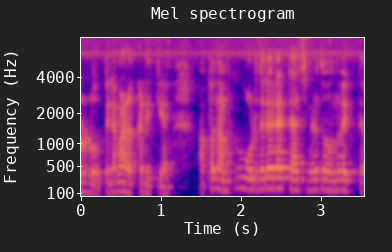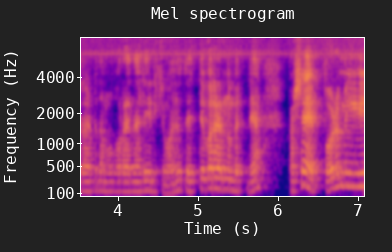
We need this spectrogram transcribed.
ഉള്ളൂ. പിന്നെ വഴക്കടിക്കുക അപ്പോൾ നമുക്ക് കൂടുതൽ ഒരു അറ്റാച്ച്മെന്റ് തോന്നുന്ന വ്യക്തികളായിട്ട് നമ്മൾ കുറേ നേരം ഇരിക്കും. അതിന് തെറ്റ് പറയാനൊന്നും പറ്റില്ല. പക്ഷേ എപ്പോഴും ഈ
